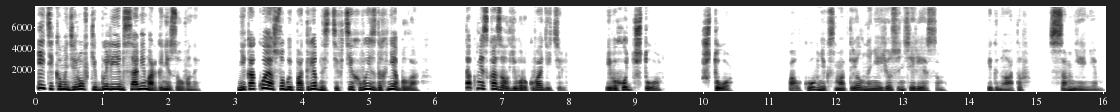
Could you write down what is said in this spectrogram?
«Эти командировки были им самим организованы. Никакой особой потребности в тех выездах не было. Так мне сказал его руководитель. И выходит, что? Что?» Полковник смотрел на нее с интересом. Игнатов — с сомнением.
